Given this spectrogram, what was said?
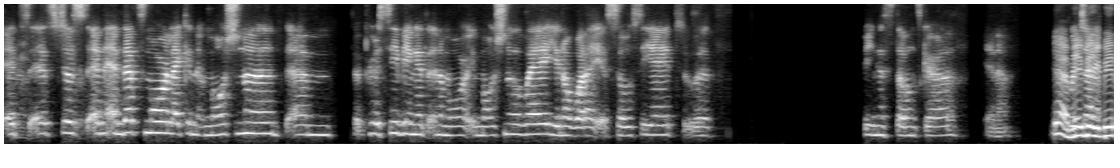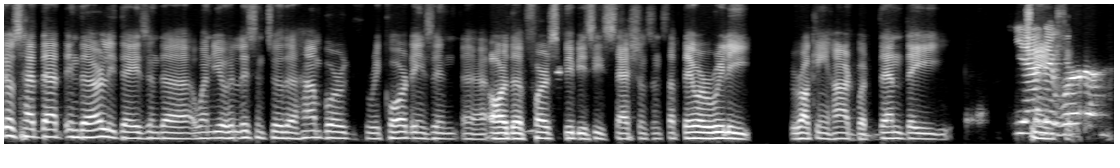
it's it's just and and that's more like an emotional um perceiving it in a more emotional way you know what i associate with being a stones girl you know Yeah, Which maybe I- the Beatles had that in the early days, in the when you listen to the Hamburg recordings in uh, or the first BBC sessions and stuff. They were really rocking hard, but then they yeah they it. were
